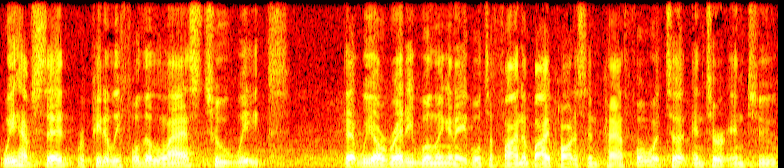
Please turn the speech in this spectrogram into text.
We have said repeatedly for the last two weeks that we are ready, willing, and able to find a bipartisan path forward to enter into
